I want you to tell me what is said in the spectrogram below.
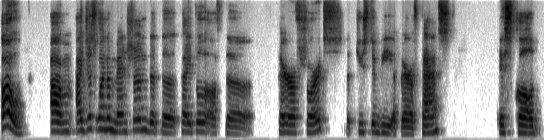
Oh, um, I just want to mention that the title of the pair of shorts that used to be a pair of pants is called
